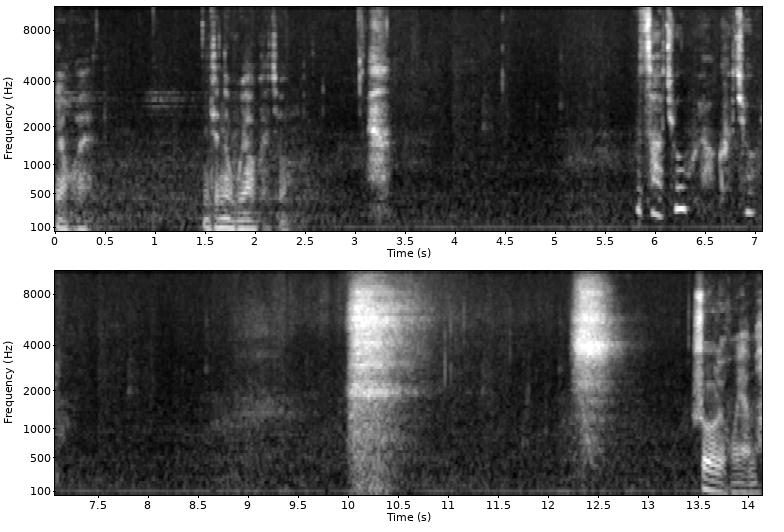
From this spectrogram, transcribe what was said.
杨辉，你真的无药可救了。我早就无药可救了。说说柳红颜吧。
